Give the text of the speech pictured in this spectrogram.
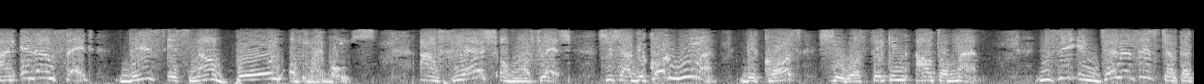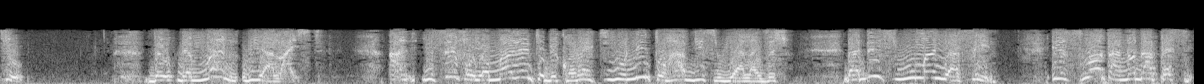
And adam said this is now bone of my bones and flesh of my flesh. She shall be called woman because she was taken out of man. You see in genesis chapter 2 the, the man realized and you see for your marriage to be correct you need to have this realization that this woman you are seeing is not another person.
